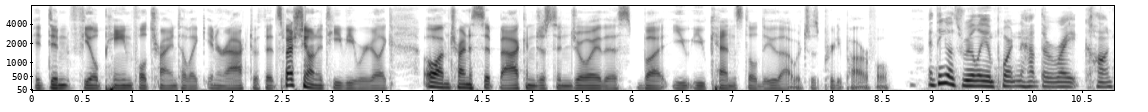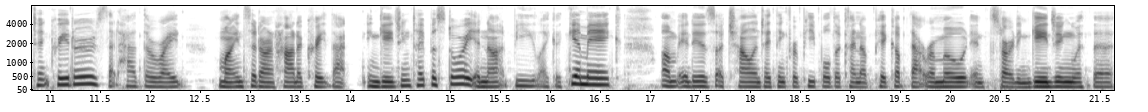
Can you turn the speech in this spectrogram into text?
it didn't feel painful trying to like interact with it, especially on a TV where you're like, oh, I'm trying to sit back and just enjoy this, but you you can still do that, which is pretty powerful. I think it was really important to have the right content creators that had the right mindset on how to create that engaging type of story and not be like a gimmick. Um, it is a challenge, I think, for people to kind of pick up that remote and start engaging with the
